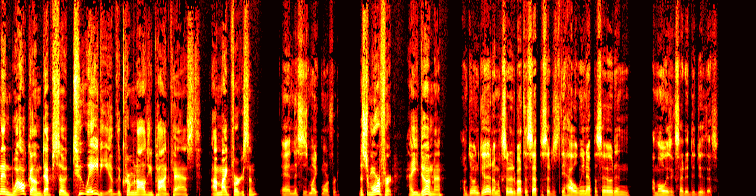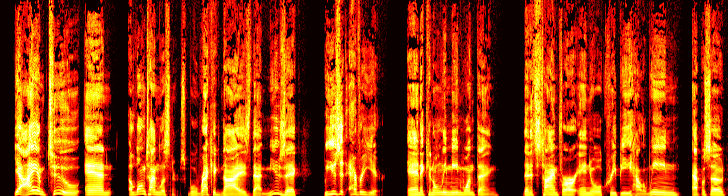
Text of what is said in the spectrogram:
Everyone, and welcome to episode 280 of the Criminology Podcast. I'm Mike Ferguson. And this is Mike Morford. Mr. Morford, how you doing, man? I'm doing good. I'm excited about this episode. It's the Halloween episode, and I'm always excited to do this. Yeah, I am too. And a longtime listeners will recognize that music, we use it every year. And it can only mean one thing that it's time for our annual creepy Halloween episode.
